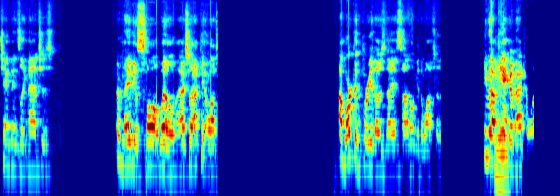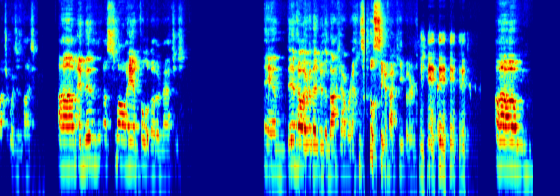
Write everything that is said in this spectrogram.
Champions League matches. Or maybe a small, well, actually, I can't watch. I'm working three of those days, so I don't get to watch those. Even though I can't go back and watch it, which is nice. Um, and then a small handful of other matches. And then, however, they do the knockout rounds, we'll see if I keep it or not. Um,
